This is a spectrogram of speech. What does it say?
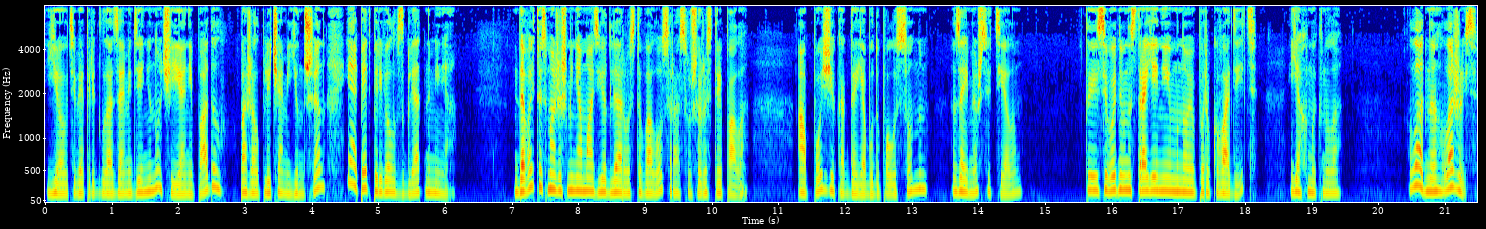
«Я у тебя перед глазами день и ночь, я не падал», — пожал плечами Юншен и опять перевел взгляд на меня. «Давай ты смажешь меня мазью для роста волос, раз уж и растрепала» а позже, когда я буду полусонным, займешься телом. «Ты сегодня в настроении мною поруководить?» Я хмыкнула. «Ладно, ложись.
